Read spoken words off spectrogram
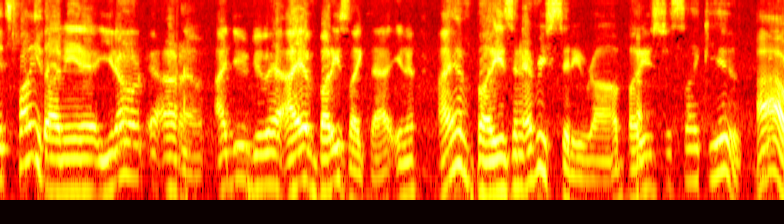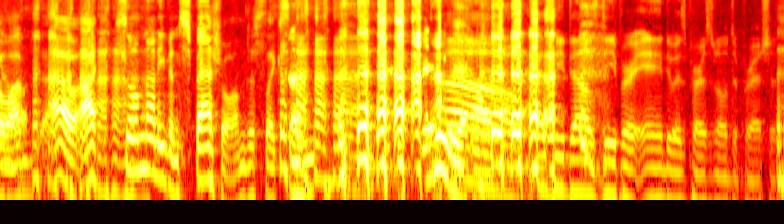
it's funny though. I mean, uh, you don't. Uh, I don't know. I do. Do I have buddies like that? You know, I have buddies in every city. Rob, buddies just like you. Oh, I'm, oh, I, so I'm not even special. I'm just like some. Oh, as he delves deeper into his personal depression.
